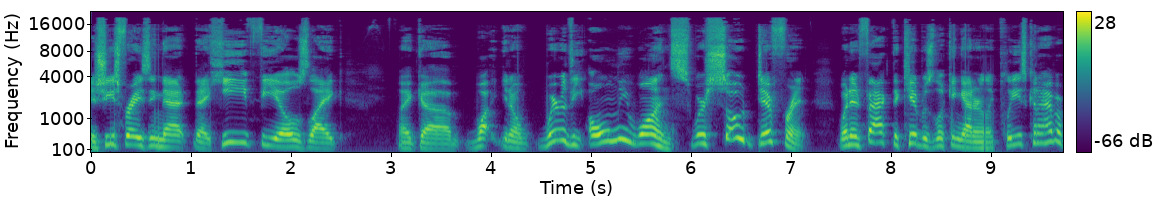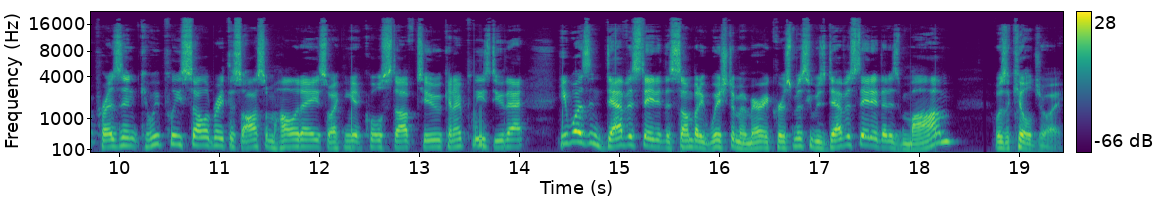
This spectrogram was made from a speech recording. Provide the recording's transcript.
and she's phrasing that that he feels like like uh, what you know we're the only ones. We're so different. When in fact the kid was looking at her like please can i have a present? Can we please celebrate this awesome holiday so i can get cool stuff too? Can i please do that? He wasn't devastated that somebody wished him a merry christmas. He was devastated that his mom was a killjoy.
